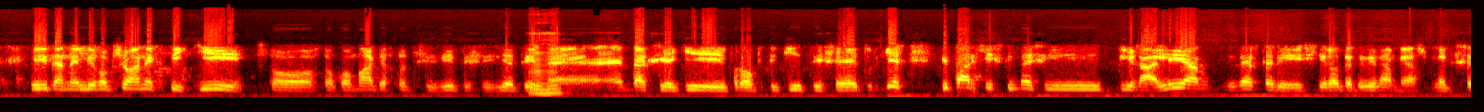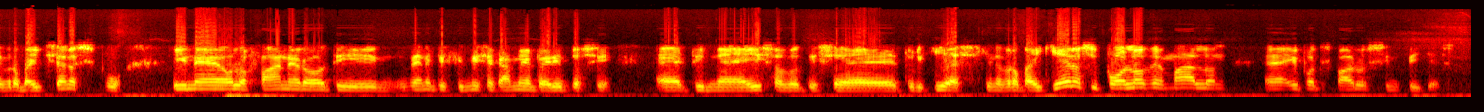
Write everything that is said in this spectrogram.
ήταν λίγο πιο ανεκτική στο, στο κομμάτι αυτό της συζήτησης για την mm-hmm. ενταξιακή προοπτική της ε, Τουρκίας. Υπάρχει στη μέση η Γαλλία, η δεύτερη ισχυρότερη δύναμη ας πούμε, της Ευρωπαϊκής Ένωσης που είναι ολοφάνερο ότι δεν επιθυμεί σε καμία περίπτωση ε, την ε, είσοδο της ε, Τουρκίας στην Ευρωπαϊκή Ένωση, πολλό δε μάλλον ε, υπό τις παρούσες συνθήκες.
